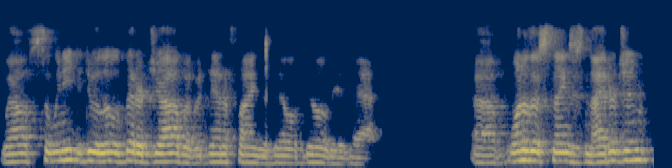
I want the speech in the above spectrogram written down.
Well, so we need to do a little better job of identifying the availability of that. Uh, one of those things is nitrogen.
